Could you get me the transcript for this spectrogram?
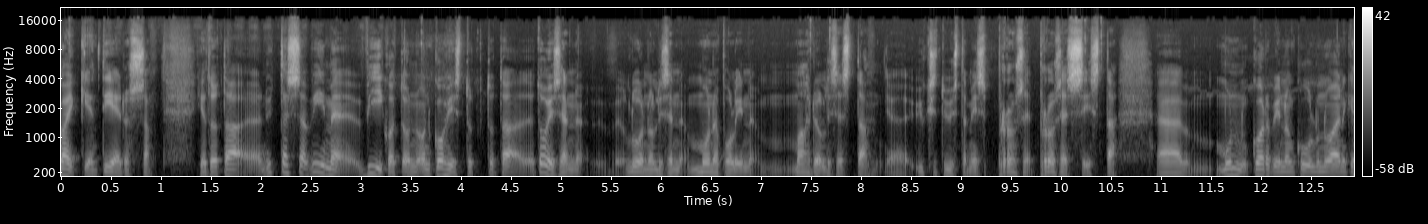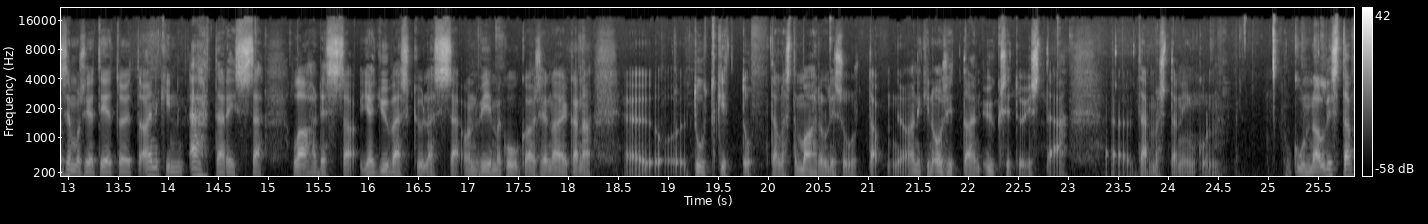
kaikkien tiedossa. Ja tota, nyt tässä viime viikot on, on kohistu tota, toisen luonnollisen monopolin mahdollisesta yksityistämisprosessista. Mun korviin on kuulunut ainakin semmoisia tietoja, että ainakin Ähtärissä, Lahdessa ja Jyväskylässä on viime kuukausien aikana tutkittu tällaista mahdollisuutta ainakin osittain yksityistää tämmöistä niin kuin kunnallista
